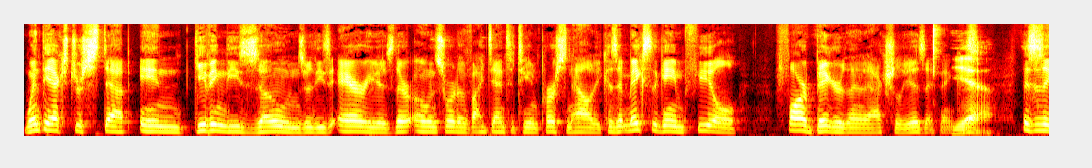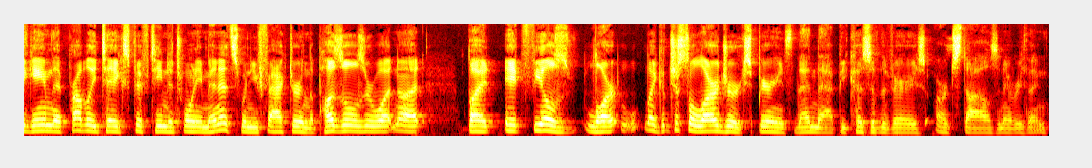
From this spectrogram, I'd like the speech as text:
went the extra step in giving these zones or these areas their own sort of identity and personality because it makes the game feel far bigger than it actually is, I think. Yeah this is a game that probably takes 15 to 20 minutes when you factor in the puzzles or whatnot, but it feels lar- like just a larger experience than that because of the various art styles and everything.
